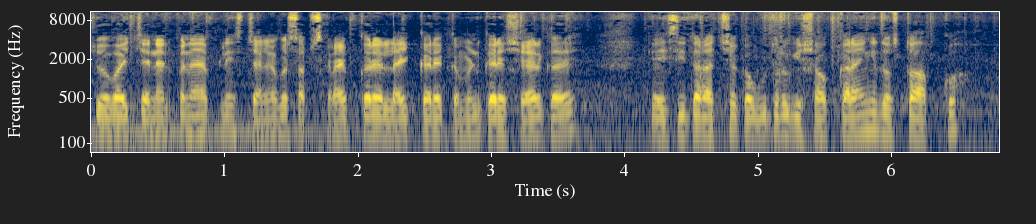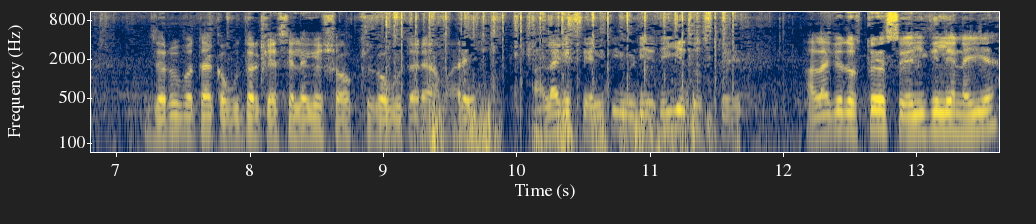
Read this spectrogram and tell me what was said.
जो भाई चैनल पर नए प्लीज़ चैनल को सब्सक्राइब करें लाइक करें कमेंट करें शेयर करें। कि इसी तरह अच्छे कबूतरों की शौक कराएँगे दोस्तों आपको? ज़रूर बताएँ कबूतर कैसे लगे, शौक के कबूतर है हमारे। हालाँकि सेल की वीडियो नहीं है दोस्तों हालाँकि दोस्तों ये सेल के लिए नहीं है।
